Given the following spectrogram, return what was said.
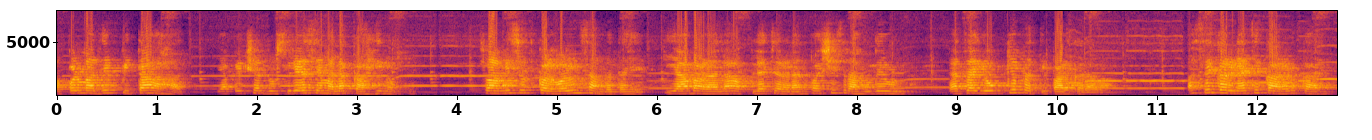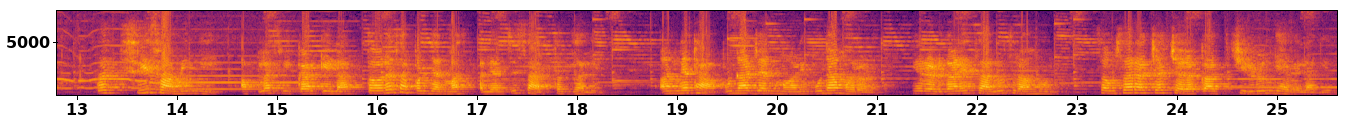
आपण माझे पिता आहात. यापेक्षा दुसरे असे मला काही नको. स्वामी सुत कळवळून सांगत आहेत की या बाळाला आपल्या चरणांपाशीच राहू देऊन त्याचा योग्य प्रतिपाळ करावा. असे करण्याचे कारण काय? तर श्री स्वामींनी आपला स्वीकार केला तरच आपण जन्मात आल्याचे सार्थक झाले. अन्यथा पुन्हा जन्म आणि पुन्हा मरण हे रडगाणे चालूच राहून संसाराच्या चरकात चिरडून घ्यावे लागेल.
